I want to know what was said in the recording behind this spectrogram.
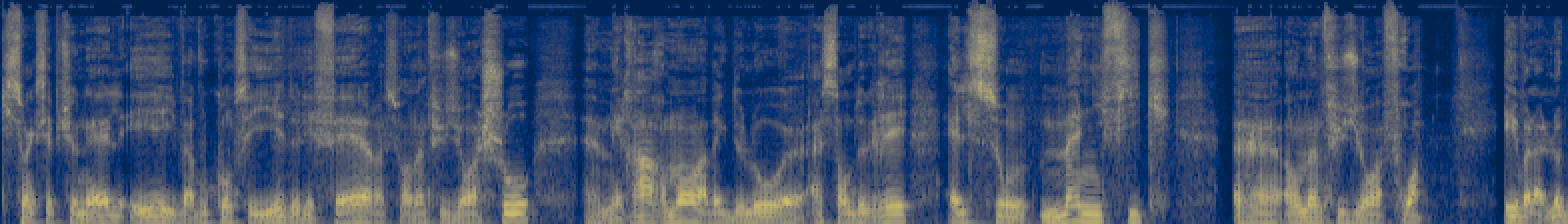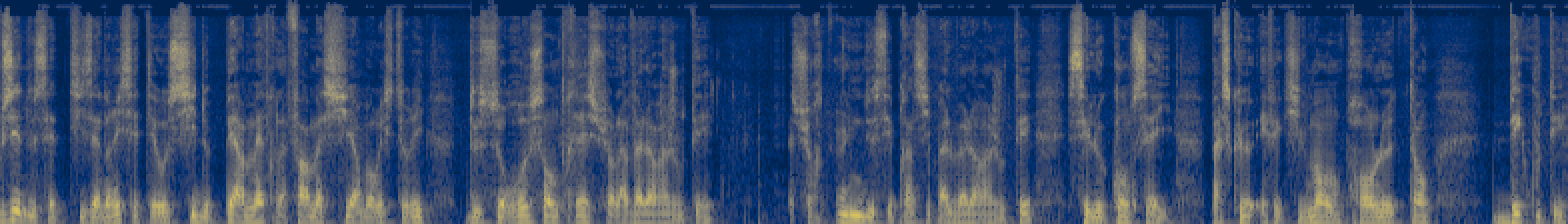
qui sont exceptionnelles et il va vous conseiller de les faire soit en infusion à chaud, euh, mais rarement avec de l'eau euh, à 100 degrés. Elles sont magnifiques euh, en infusion à froid. Et voilà, l'objet de cette tisanerie, c'était aussi de permettre à la pharmacie herboristerie de se recentrer sur la valeur ajoutée, sur une de ses principales valeurs ajoutées, c'est le conseil. Parce que effectivement, on prend le temps d'écouter,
